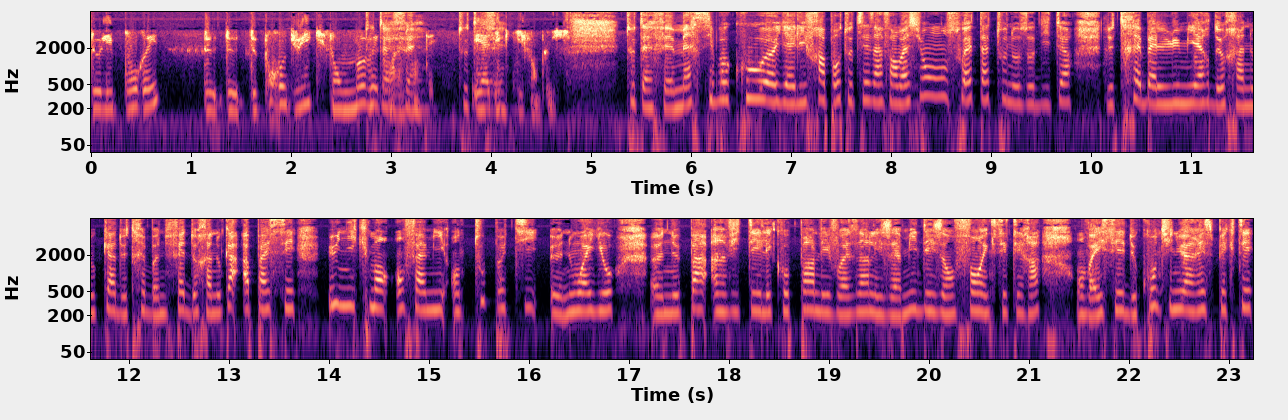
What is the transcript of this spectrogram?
de les bourrer de, de, de produits qui sont mauvais pour la santé et addictifs en plus. Tout à fait. Merci beaucoup euh, Yael Ifra pour toutes ces informations. On souhaite à tous nos auditeurs de très belles lumières de Hanouka, de très bonnes fêtes de Hanouka à passer uniquement en famille, en tout petit euh, noyau. Euh, ne pas inviter les copains, les voisins, les amis des enfants, etc. On va essayer de continuer à respecter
